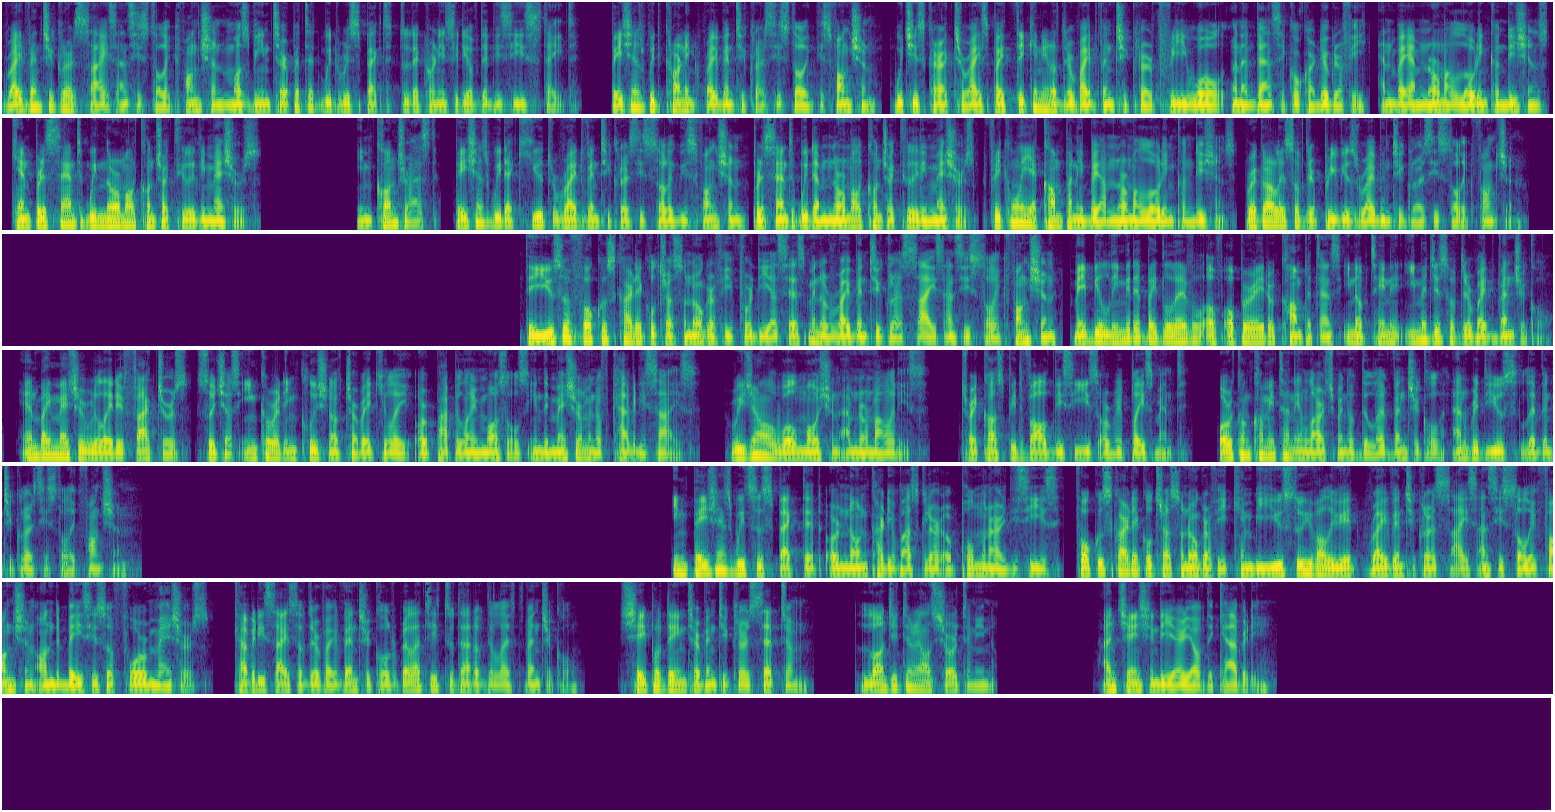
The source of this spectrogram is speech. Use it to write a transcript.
Right ventricular size and systolic function must be interpreted with respect to the chronicity of the disease state. Patients with chronic right ventricular systolic dysfunction, which is characterized by thickening of the right ventricular free wall on advanced echocardiography and by abnormal loading conditions, can present with normal contractility measures. In contrast, patients with acute right ventricular systolic dysfunction present with abnormal contractility measures, frequently accompanied by abnormal loading conditions, regardless of their previous right ventricular systolic function. The use of focused cardiac ultrasonography for the assessment of right ventricular size and systolic function may be limited by the level of operator competence in obtaining images of the right ventricle, and by measure related factors such as incorrect inclusion of trabeculae or papillary muscles in the measurement of cavity size, regional wall motion abnormalities, tricuspid valve disease or replacement, or concomitant enlargement of the left ventricle and reduced left ventricular systolic function. In patients with suspected or known cardiovascular or pulmonary disease, focused cardiac ultrasonography can be used to evaluate right ventricular size and systolic function on the basis of four measures. Cavity size of the right ventricle relative to that of the left ventricle, shape of the interventricular septum, longitudinal shortening, and change in the area of the cavity.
